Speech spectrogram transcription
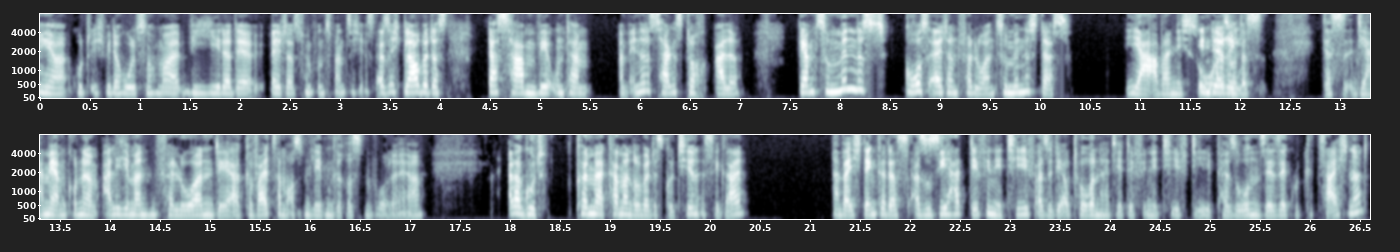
Ja, gut, ich wiederhole es nochmal, wie jeder, der älter als 25 ist. Also ich glaube, dass das haben wir unterm, am Ende des Tages doch alle. Wir haben zumindest Großeltern verloren, zumindest das. Ja, aber nicht so. also das, das, die haben ja im Grunde alle jemanden verloren, der gewaltsam aus dem Leben gerissen wurde, ja. Aber gut, können wir, kann man darüber diskutieren, ist egal. Aber ich denke, dass, also sie hat definitiv, also die Autorin hat hier definitiv die Personen sehr, sehr gut gezeichnet,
